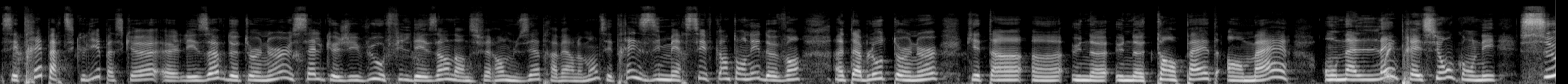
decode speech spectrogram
c'est très particulier parce que euh, les œuvres de Turner, celles que j'ai vues au fil des ans dans différents musées à travers le monde, c'est très immersif. Quand on est devant un tableau de Turner qui est un, une, une tempête en mer, on a l'impression qu'on est sur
